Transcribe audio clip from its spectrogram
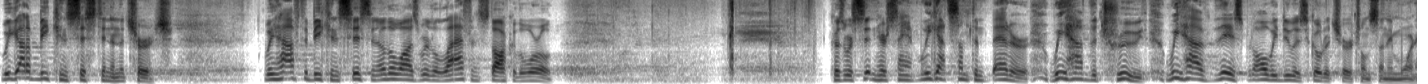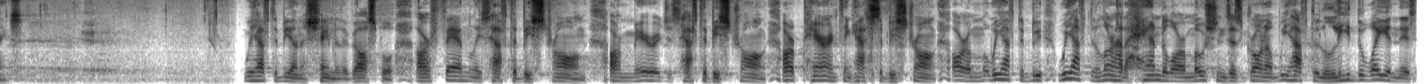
We got to be consistent in the church. We have to be consistent, otherwise, we're the laughing stock of the world. Because we're sitting here saying, we got something better. We have the truth. We have this, but all we do is go to church on Sunday mornings. We have to be unashamed of the gospel. Our families have to be strong. Our marriages have to be strong. Our parenting has to be strong. Our, we, have to be, we have to learn how to handle our emotions as grown up. We have to lead the way in this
